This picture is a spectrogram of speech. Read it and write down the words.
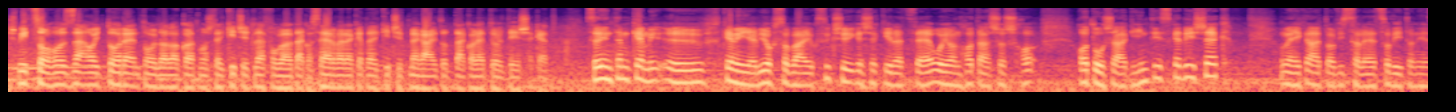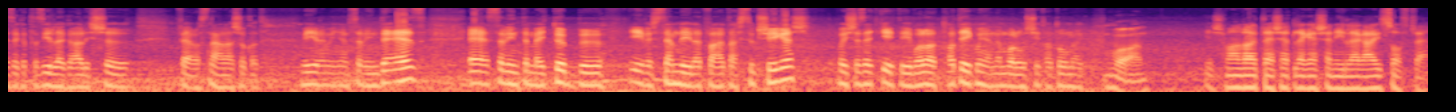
És mit szól hozzá, hogy torrent oldalakat most egy kicsit lefoglalták a szervereket, egy kicsit megállították a letöltéseket? Szerintem kemé- ö, keményebb jogszabályok szükségesek, illetve olyan hatásos ha- hatósági intézkedések, amelyek által vissza lehet szorítani ezeket az illegális ö, felhasználásokat, véleményem szerint. De ez, ehhez szerintem egy több ö, éves szemléletváltás szükséges, vagyis ez egy-két év alatt hatékonyan nem valósítható meg. Van. És van rajta esetlegesen illegális szoftver?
